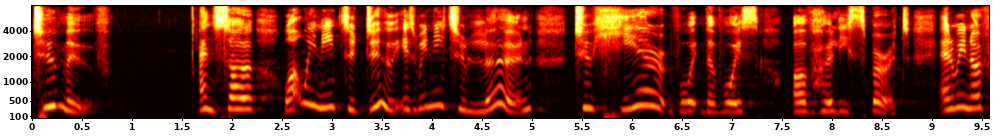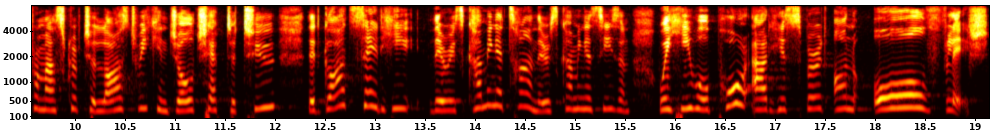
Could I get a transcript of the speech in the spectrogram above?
to move. And so, what we need to do is we need to learn to hear vo- the voice of Holy Spirit. And we know from our scripture last week in Joel chapter 2 that God said he there is coming a time, there is coming a season where he will pour out his spirit on all flesh.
